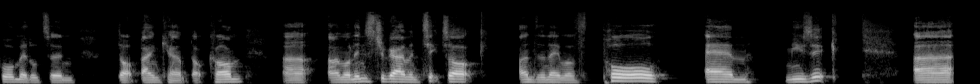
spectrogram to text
paulmiddleton.bandcamp.com. Uh, I'm on Instagram and TikTok under the name of Paul M Music. Uh,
